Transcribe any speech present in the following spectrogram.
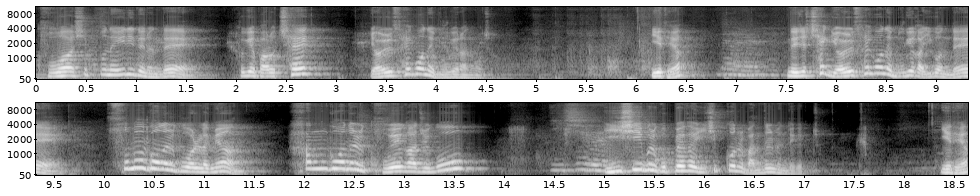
9와 10분의 1이 되는데 그게 바로 책 13권의 무게라는 거죠. 이해돼요? 네. 근데 이제 책 13권의 무게가 이건데 20권을 구하려면 한 권을 구해가지고 20을. 20을 곱해서 20권을 만들면 되겠죠. 이해돼요?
